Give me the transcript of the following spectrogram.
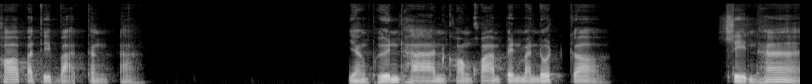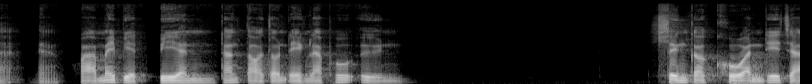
ข้อปฏิบัติต่างๆ อย่างพื้นฐานของความเป็นมนุษย์ก็ศีลห้านะความไม่เบียดเบียนทั้งต่อตอนเองและผู้อื่น ซึ่งก็ควรที่จะ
